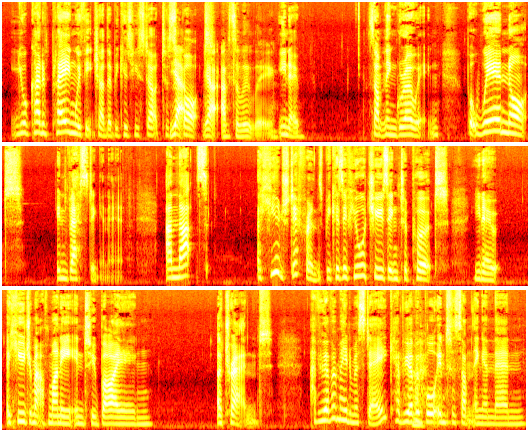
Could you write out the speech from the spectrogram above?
you're kind of playing with each other because you start to yeah, spot. Yeah, absolutely. You know, something growing. But we're not investing in it. And that's a huge difference because if you're choosing to put, you know, a huge amount of money into buying a trend, have you ever made a mistake? Have you ever bought into something and then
